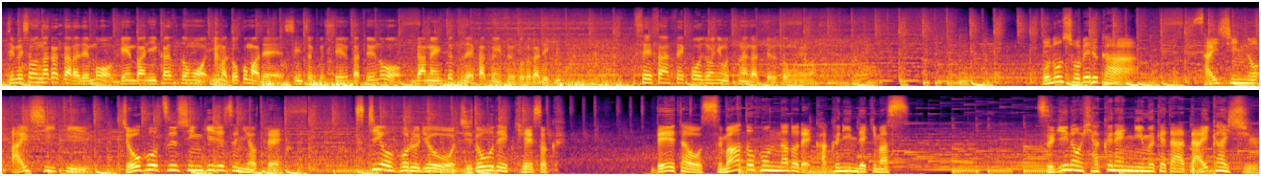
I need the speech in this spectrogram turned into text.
務所の中からでも現場に行かずとも今どこまで進捗しているかというのを画面1つで確認することができ生産性向上にもつながっていると思います。このショベルカー最新の ICT 情報通信技術によって土を掘る量を自動で計測。データをスマートフォンなどで確認できます。次の100年に向けた大改修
